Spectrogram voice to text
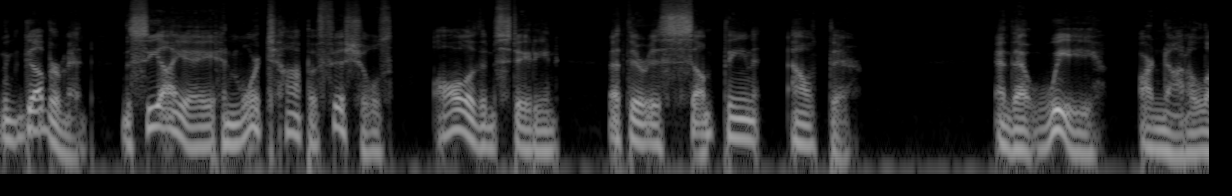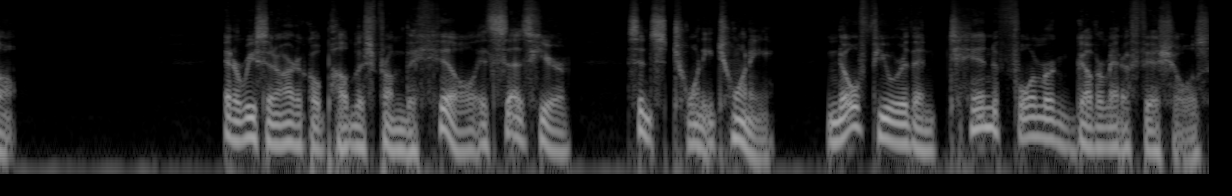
the government, the CIA, and more top officials, all of them stating that there is something out there and that we are not alone. In a recent article published from The Hill, it says here since 2020, no fewer than 10 former government officials,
